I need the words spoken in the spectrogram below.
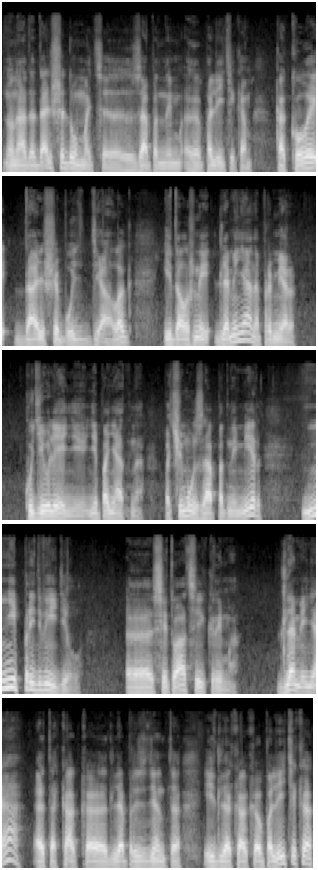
Но надо дальше думать э, западным э, политикам, какой дальше будет диалог. И должны, для меня, например, к удивлению, непонятно, почему западный мир не предвидел э, ситуации Крыма. Для меня это как э, для президента и для как политика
